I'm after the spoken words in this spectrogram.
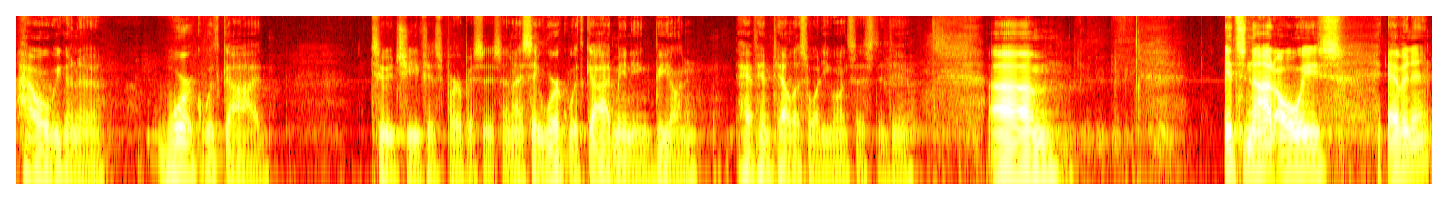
how are we going to work with God to achieve his purposes? And I say work with God, meaning be on, have him tell us what he wants us to do. Um, it's not always evident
